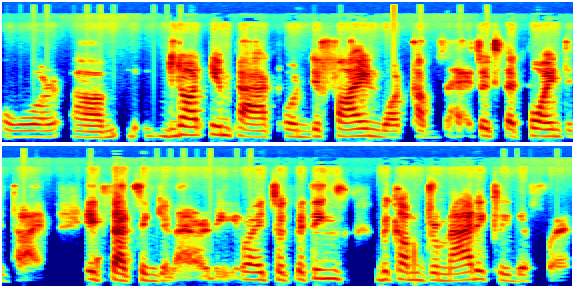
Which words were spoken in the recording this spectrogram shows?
or um, do not impact or define what comes ahead. So it's that point in time. It's that singularity, right? So things become dramatically different.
